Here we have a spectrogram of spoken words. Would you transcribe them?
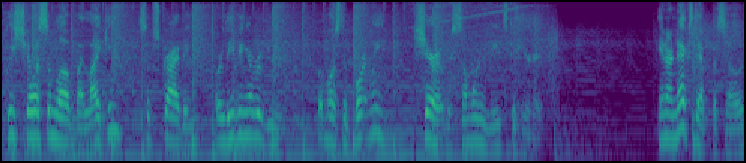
please show us some love by liking, subscribing, or leaving a review. But most importantly, share it with someone who needs to hear it. In our next episode,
